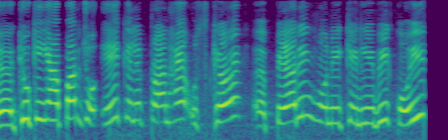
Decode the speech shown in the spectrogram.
क्योंकि यहाँ पर जो एक इलेक्ट्रॉन है, उसके पेयरिंग होने के लिए भी कोई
